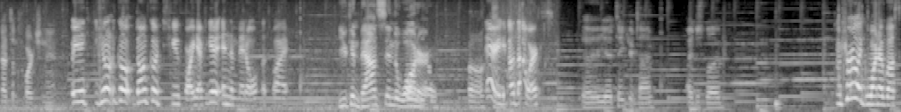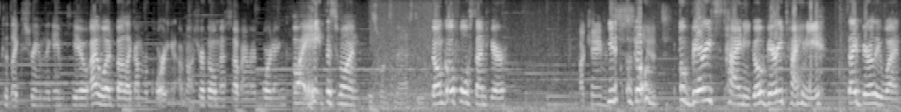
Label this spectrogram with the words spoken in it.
That's unfortunate. But you, you don't go don't go too far. You have to get it in the middle. That's why. You can bounce in the water. Oh, no. Oh. There you go. That works. uh, yeah, take your time. I just vibe. I'm sure like one of us could like stream the game to you. I would, but like I'm recording it. I'm not sure if it'll mess up my recording. Oh, I hate this one. This one's nasty. Don't go full send here. I can't even You know, see go- it. Go very tiny. Go very tiny. 'Cause I barely went.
